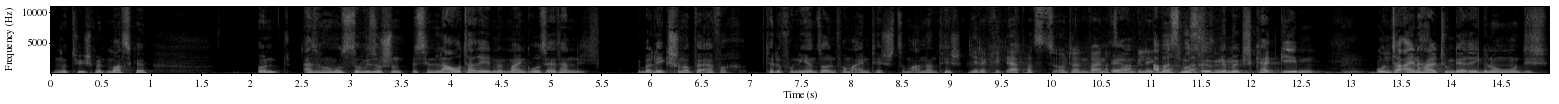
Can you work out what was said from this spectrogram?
natürlich mit Maske. Und also man muss sowieso schon ein bisschen lauter reden mit meinen Großeltern. Ich überlege schon, ob wir einfach telefonieren sollen vom einen Tisch zum anderen Tisch. Jeder kriegt AirPods unter den Weihnachtsbaum gelegt. aber es muss was. irgendeine Möglichkeit geben, unter Einhaltung der Regelungen und ich,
